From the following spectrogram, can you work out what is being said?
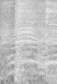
Hey!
